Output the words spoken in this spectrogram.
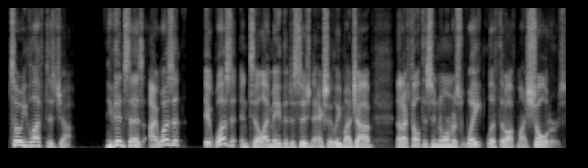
So he left his job. He then says, I wasn't it wasn't until I made the decision to actually leave my job that I felt this enormous weight lifted off my shoulders.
